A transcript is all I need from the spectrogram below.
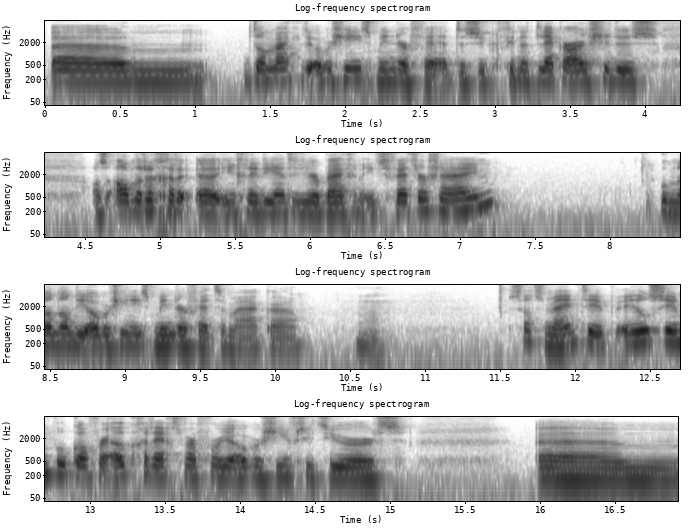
ehm, dan maak ik de aubergine iets minder vet. Dus ik vind het lekker als je dus als andere eh, ingrediënten die erbij gaan iets vetter zijn. Om dan, dan die aubergine iets minder vet te maken. Hmm. Dus dat is mijn tip. Heel simpel, kan voor elk gerecht waarvoor je aubergine frituurt. Ehm,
